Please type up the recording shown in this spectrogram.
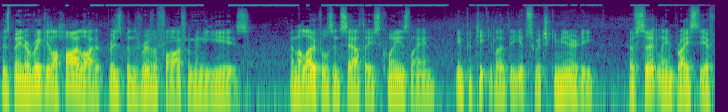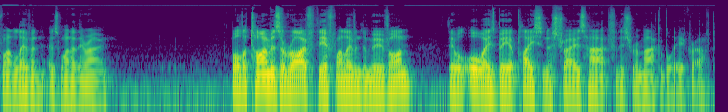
has been a regular highlight at Brisbane's Riverfire for many years, and the locals in southeast Queensland, in particular the Ipswich community, have certainly embraced the F 111 as one of their own. While the time has arrived for the F 111 to move on, there will always be a place in Australia's heart for this remarkable aircraft.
